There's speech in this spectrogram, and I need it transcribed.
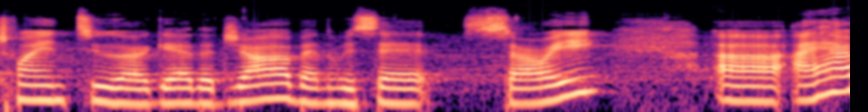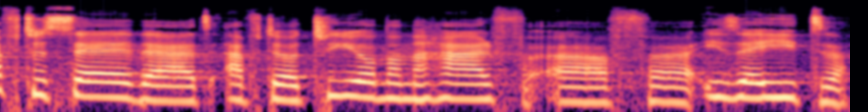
trying to get a job, and we say, sorry. I have to say that after two years and a half of uh, Isahit,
